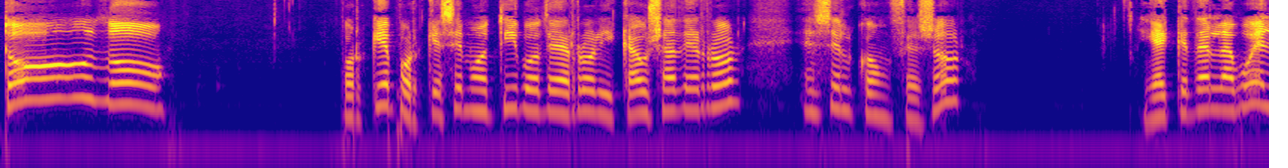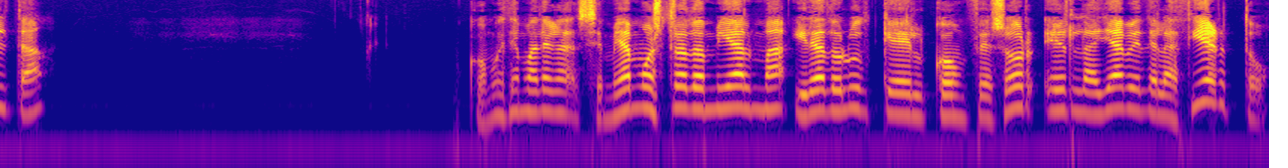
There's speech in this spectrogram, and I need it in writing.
todo. ¿Por qué? Porque ese motivo de error y causa de error es el confesor. Y hay que dar la vuelta. Como dice Madera, se me ha mostrado a mi alma y dado luz que el confesor es la llave del acierto.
